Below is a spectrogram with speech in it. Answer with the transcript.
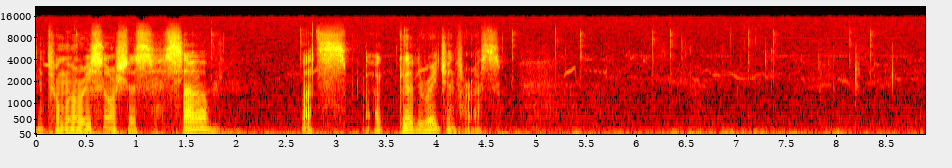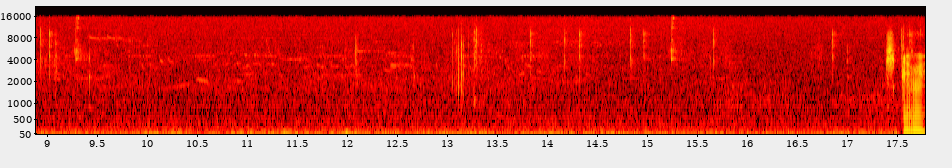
And two more resources, so that's a good region for us. Scary.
